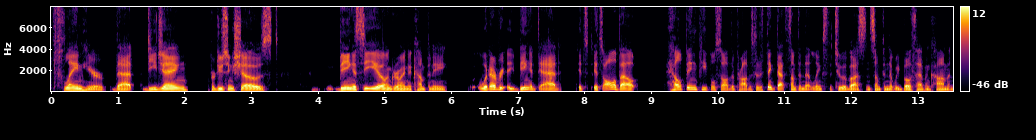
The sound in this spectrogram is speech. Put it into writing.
flame here that djing producing shows being a ceo and growing a company whatever being a dad it's it's all about helping people solve their problems because i think that's something that links the two of us and something that we both have in common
